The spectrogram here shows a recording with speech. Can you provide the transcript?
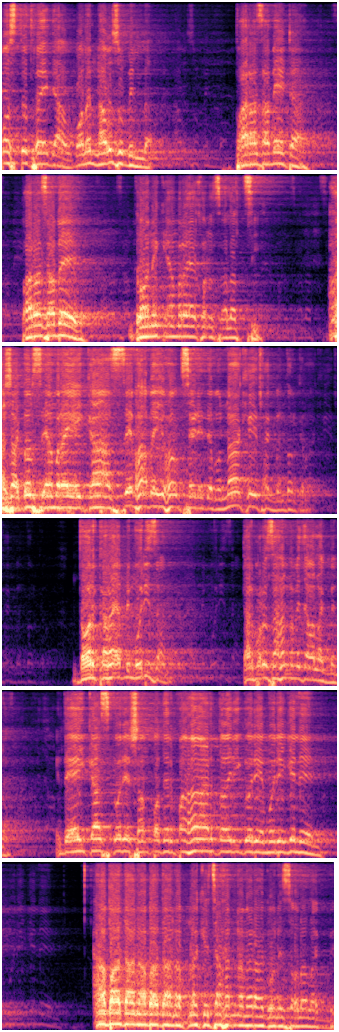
প্রস্তুত হয়ে যাও। বলেন, নাউজুবিল্লাহ। পারা যাবে এটা? পারা যাবে? তো অনেকে আমরা এখনও চালাচ্ছি। আশা করছি আমরা এই কাজ যেভাবেই হোক ছেড়ে দেব, না খেয়ে থাকবেন, দরকার দরকার হয় আপনি মরি যান তারপরে জাহান নামে যাওয়া লাগবে না। কিন্তু এই কাজ করে সম্পদের পাহাড় তৈরি করে মরে গেলেন, আবাদান আবাদান আপনাকে জাহান নামের আগুনে চলা লাগবে।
